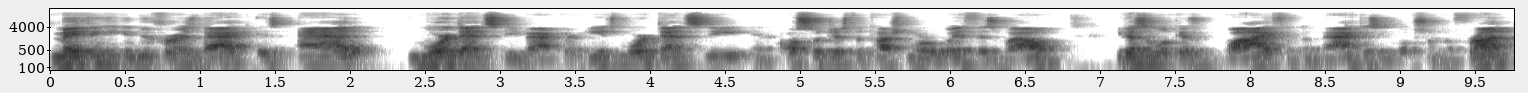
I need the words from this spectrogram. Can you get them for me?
the main thing he can do for his back is add more density back there. He needs more density and also just a touch more width as well. He doesn't look as wide from the back as he looks from the front.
